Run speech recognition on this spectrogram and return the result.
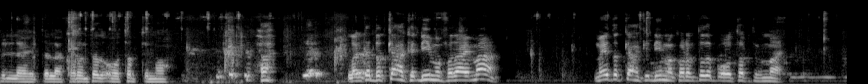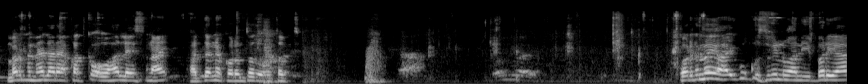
bilaahi tala korontada oo tabtino lanka dadkaha ka dhiima fadaay maa may dadkaan ah kidhima korontada oo tabta maay marna maxaa laraa qadka oo halaysnaay haddana korontada oo tabta qornimay ha igu qusrin waan ii baryaa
